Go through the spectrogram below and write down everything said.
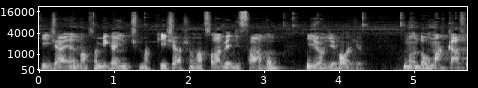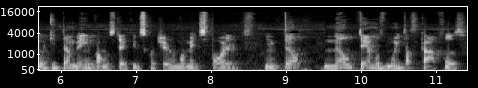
que já é nossa amiga íntima, que já chama Flávia de Fava e eu de Roger. Mandou uma cápsula que também vamos ter que discutir no momento spoiler. Então, não temos muitas cápsulas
